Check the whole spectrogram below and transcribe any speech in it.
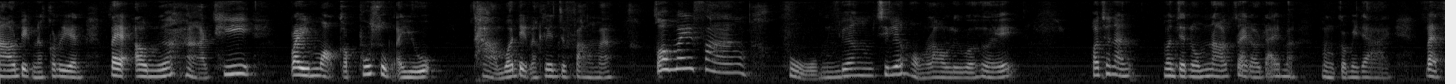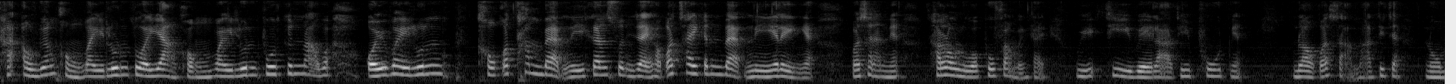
น้าวเด็กนักเรียน แต่เอาเนื้อหาที่ไปเหมาะกับผู้สูงอายุ ถามว่าเด็กนักเรียนจะฟังไหมก็ไม่ฟังโหมันเรื่องไม่เรื่องของเราเลยเวะเฮ้ยเพราะฉะนั้นมันจะโน้มน้าวใจเราได้มา มันก็ไม่ได้ แต่ถ้าเอาเรื่องของวัยรุ่นตัวอย่างของวัยรุ่นพูดขึ้นมาว่า โอ้ยวัยรุ่นเขาก็ทำแบบนี้กันส่วนใหญ่เขาก็ใช้กันแบบนี้อะไรอย่างเงี้ย เพราะฉะนั้นเนี่ยถ้าเรารู้ว่าผู้ฟังเป็นใครวิธีเวลาที่พูดเนี่ยเราก็สามารถที่จะโน้ม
